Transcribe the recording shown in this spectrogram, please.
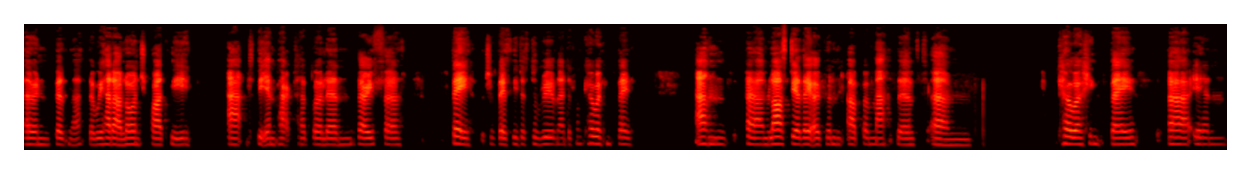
own business. So we had our launch party at the Impact Hub Berlin very first space, which was basically just a room in a different co-working space. And um, last year they opened up a massive um, co-working space uh, in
